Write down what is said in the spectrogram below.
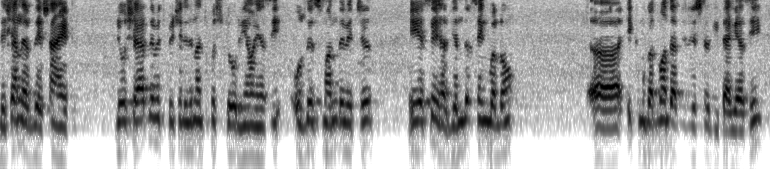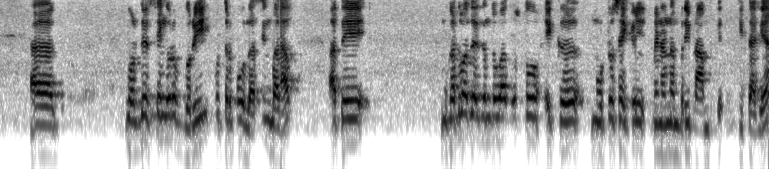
ਦਿਸ਼ਾ ਨਿਰਦੇਸ਼ਾਂ ਹੇਠ ਜੋ ਸ਼ਹਿਰ ਦੇ ਵਿੱਚ ਪਿਛਲੇ ਦਿਨਾਂ 'ਚ ਕੁਝ ਚੋਰੀਆਂ ਹੋਈਆਂ ਸੀ ਉਸ ਦੇ ਸੰਬੰਧ ਦੇ ਵਿੱਚ ਏਐਸਏ ਹਰਜਿੰਦਰ ਸਿੰਘ ਵੱਲੋਂ ਇੱਕ ਮੁਕੱਦਮਾ ਦਰਜ ਰਜਿਸਟਰ ਕੀਤਾ ਗਿਆ ਸੀ। ਅ, ਗੁਰਦੇਵ ਸਿੰਘ ਉਰਫ ਗੁਰੀ ਪੁੱਤਰ ਭੋਲਾ ਸਿੰਘ ਬਲਾਫ ਅਤੇ ਮੁਕੱਦਮਾ ਦਰਜ ਕਰਨ ਤੋਂ ਬਾਅਦ ਉਸ ਤੋਂ ਇੱਕ ਮੋਟਰਸਾਈਕਲ ਬਿਨਾਂ ਨੰਬਰੀ ਬਰਾਮਦ ਕੀਤਾ ਗਿਆ।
